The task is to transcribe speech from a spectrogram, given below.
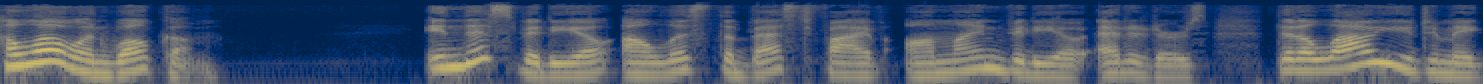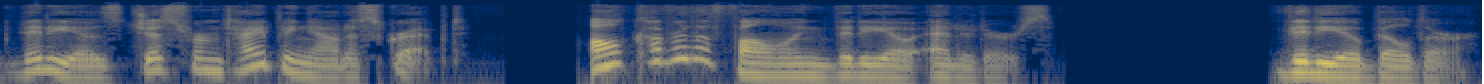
Hello and welcome. In this video, I'll list the best 5 online video editors that allow you to make videos just from typing out a script. I'll cover the following video editors. Video Builder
